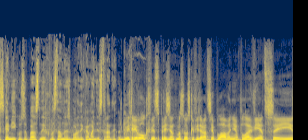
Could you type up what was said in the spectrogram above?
скамейку запасных в основной сборной команде страны. Дмитрий Волков, вице-президент Московской Федерации плавания, пловец и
